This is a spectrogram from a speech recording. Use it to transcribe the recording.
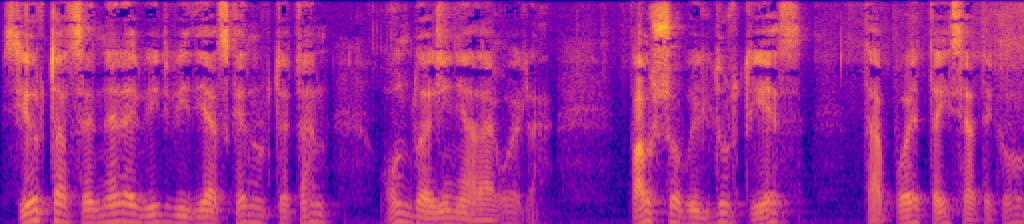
Ziurtatzen nere bilbide azken urtetan ondo egina dagoela. Pauso bildurti ez, eta poeta izateko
